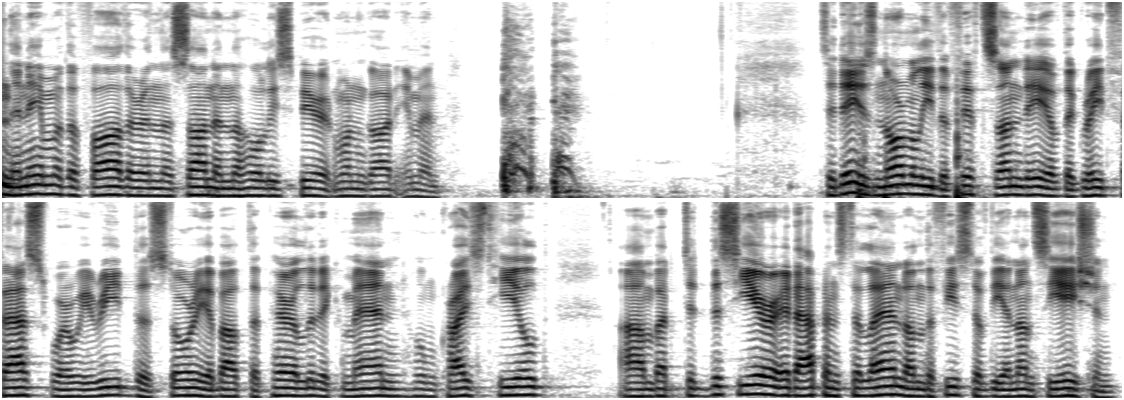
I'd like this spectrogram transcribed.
In the name of the Father, and the Son, and the Holy Spirit, one God, amen. Today is normally the fifth Sunday of the Great Fast, where we read the story about the paralytic man whom Christ healed. Um, but this year it happens to land on the Feast of the Annunciation.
